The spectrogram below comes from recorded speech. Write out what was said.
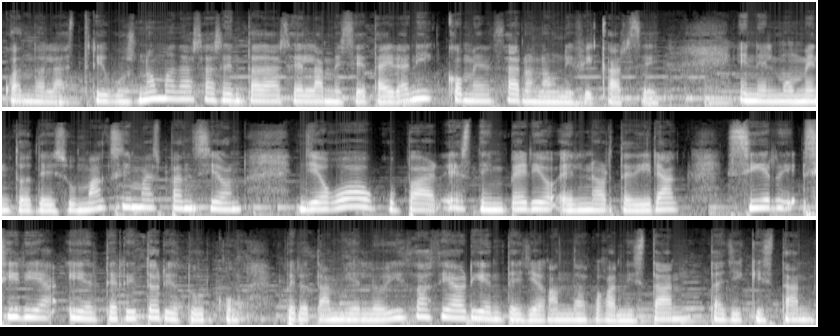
cuando las tribus nómadas asentadas en la meseta iraní comenzaron a unificarse. En el momento de su máxima expansión, llegó a ocupar este imperio el norte de Irak, Siria y el territorio turco, pero también lo hizo hacia oriente llegando a Afganistán, Tayikistán,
